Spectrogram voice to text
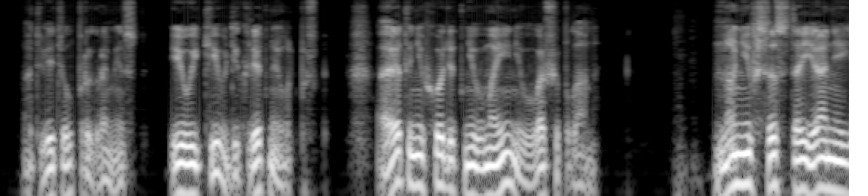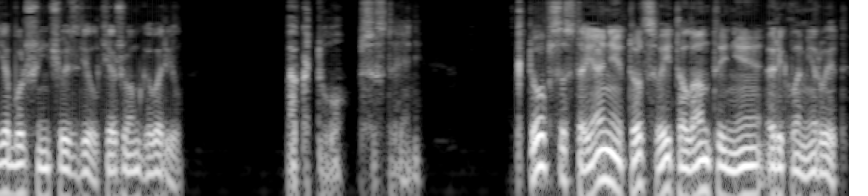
— ответил программист, — и уйти в декретный отпуск. А это не входит ни в мои, ни в ваши планы. Но не в состоянии я больше ничего сделать, я же вам говорил. А кто в состоянии? Кто в состоянии, тот свои таланты не рекламирует.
